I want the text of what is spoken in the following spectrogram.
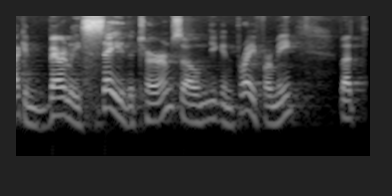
I can barely say the term, so you can pray for me. But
